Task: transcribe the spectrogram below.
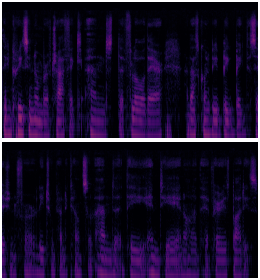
the increasing number of traffic and the flow there, and that's going to be a big, big decision for Leitrim County Council and uh, the NTA and all of the various bodies.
